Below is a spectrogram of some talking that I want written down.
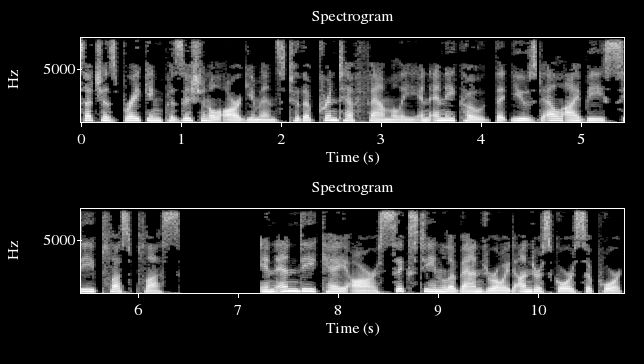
such as breaking positional arguments to the printf family in any code that used libc++. In NDKR 16 libandroid support,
